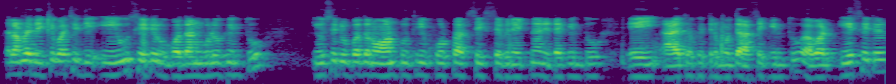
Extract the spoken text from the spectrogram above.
তাহলে আমরা দেখতে পাচ্ছি যে ইউ সেটের উপাদানগুলো কিন্তু ইউ সেট উপাদান one two three four five six seven eight nine এটা কিন্তু এই আয়তক্ষেত্রের মধ্যে আছে কিন্তু। আবার এ সেটের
